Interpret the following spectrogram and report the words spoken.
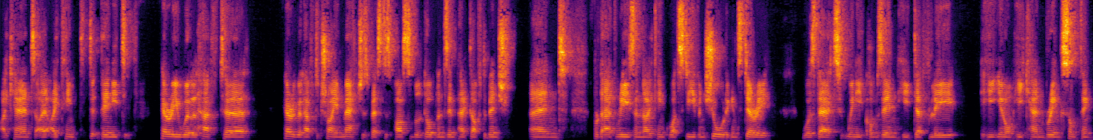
I can't. I, I think they need to. Kerry will have to. Kerry will have to try and match as best as possible Dublin's impact off the bench, and for that reason, I think what Stephen showed against Derry was that when he comes in, he definitely he you know he can bring something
